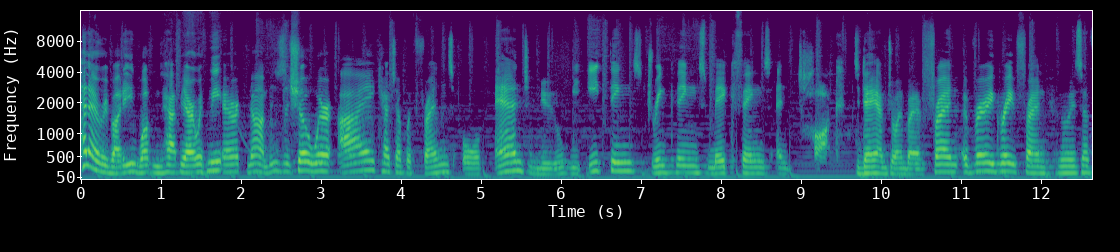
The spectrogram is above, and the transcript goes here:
Hello, everybody. Welcome to Happy Hour with me, Eric Nam. This is a show where I catch up with friends, old and new. We eat things, drink things, make things, and talk. Today, I'm joined by a friend, a very great friend, who is a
